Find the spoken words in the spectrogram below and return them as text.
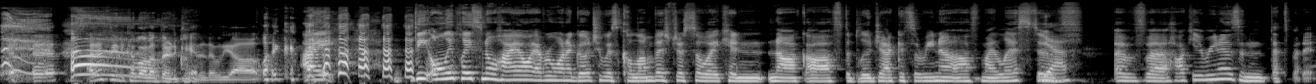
I just need to come on up there to Canada with y'all. Like, I, the only place in Ohio I ever want to go to is Columbus, just so I can knock off the Blue Jackets arena off my list of yeah. of uh, hockey arenas, and that's about it.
